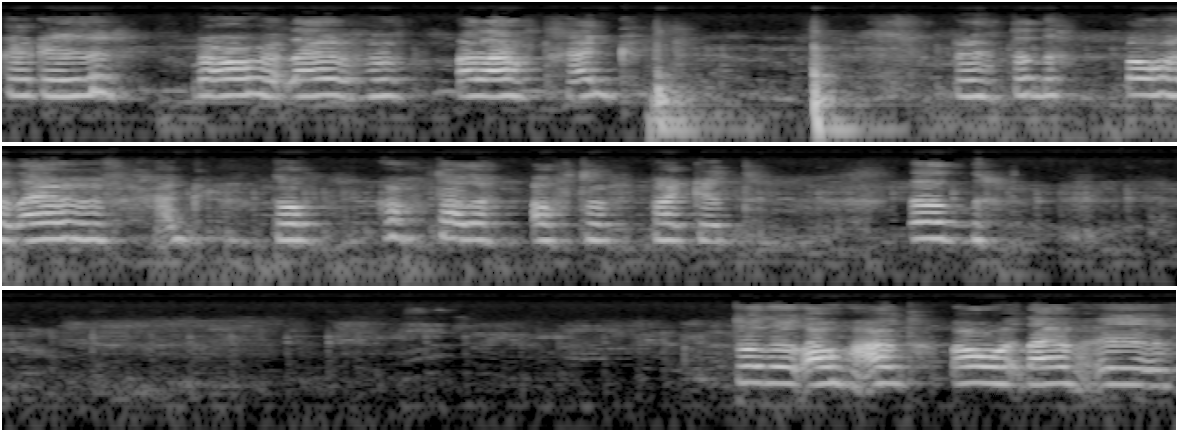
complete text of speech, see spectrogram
Kijk eens, boven leven vanaf Henk. Bestanden boven leven Henk tot dan af te pakken. Dan tot het ook uit boven leven is.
